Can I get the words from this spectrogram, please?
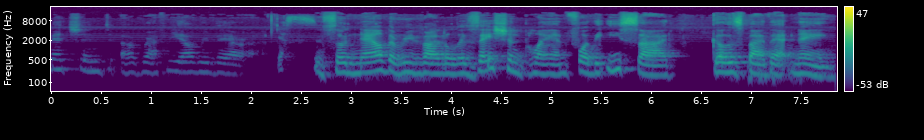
mentioned uh, Rafael Rivera. Yes. And so now the revitalization plan for the east side goes by that name.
